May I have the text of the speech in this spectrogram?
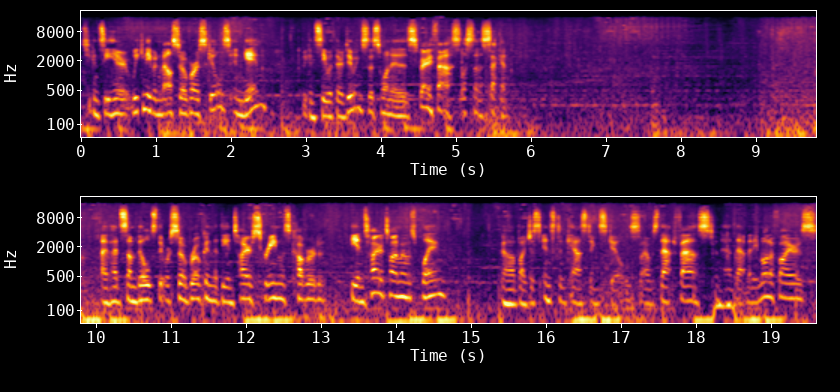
So you can see here, we can even mouse over our skills in-game. We can see what they're doing, so this one is very fast, less than a second. I've had some builds that were so broken that the entire screen was covered the entire time I was playing uh, by just instant casting skills. I was that fast and had that many modifiers.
